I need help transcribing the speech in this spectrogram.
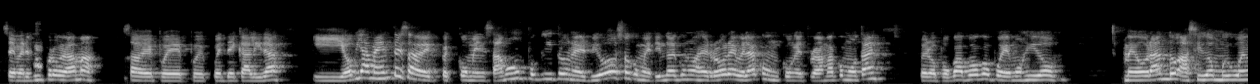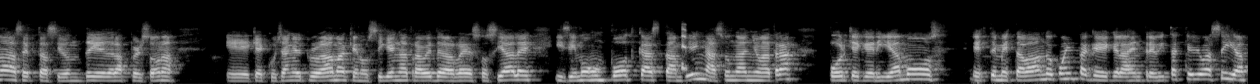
se merece un programa, ¿sabe? Pues, pues, pues de calidad. Y obviamente, ¿sabe? Pues comenzamos un poquito nervioso, cometiendo algunos errores, ¿verdad? Con, con el programa como tal, pero poco a poco pues hemos ido mejorando. Ha sido muy buena la aceptación de, de las personas eh, que escuchan el programa, que nos siguen a través de las redes sociales. Hicimos un podcast también hace un año atrás porque queríamos, este, me estaba dando cuenta que, que las entrevistas que yo hacía,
